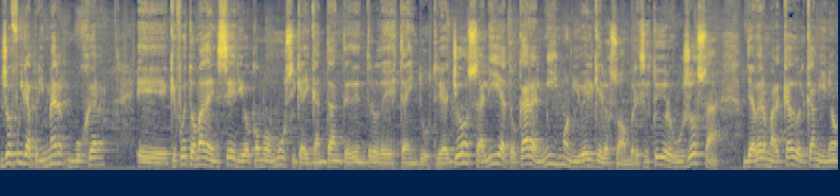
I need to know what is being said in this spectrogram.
Yo fui la primera mujer eh, que fue tomada en serio como música y cantante dentro de esta industria. Yo salí a tocar al mismo nivel que los hombres. Estoy orgullosa de haber marcado el camino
